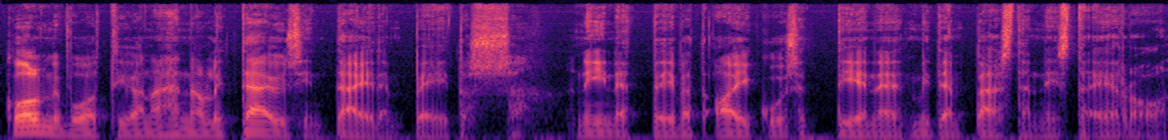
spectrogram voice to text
Kolmivuotiaana hän oli täysin täiden peitossa, niin etteivät aikuiset tienneet, miten päästä niistä eroon.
